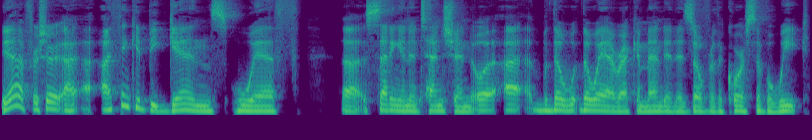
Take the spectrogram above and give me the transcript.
Yeah for sure. I, I think it begins with uh, setting an intention. Uh, the the way I recommend it is over the course of a week.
